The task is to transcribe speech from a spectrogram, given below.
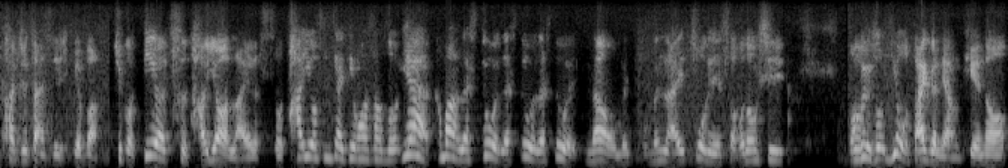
他就暂时 give up。结果第二次他又要来的时候，他又是在电话上说，Yeah，come on，let's do it，let's do it，let's do it。然后我们我们来做点什么东西。我跟你说，又待个两天哦，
